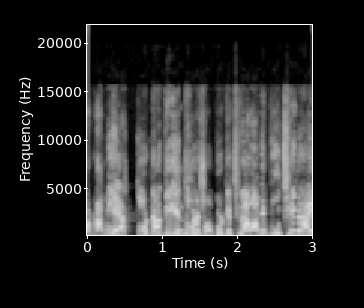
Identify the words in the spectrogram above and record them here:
পারব আমি এতটা দিন ধরে সম্পর্কে ছিলাম, আমি বুঝি নাই।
